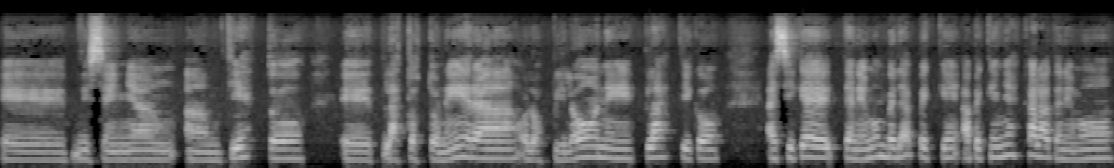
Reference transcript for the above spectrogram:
eh, diseñan um, tiestos, eh, las tostoneras o los pilones, plásticos. Así que tenemos, a pequeña escala tenemos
